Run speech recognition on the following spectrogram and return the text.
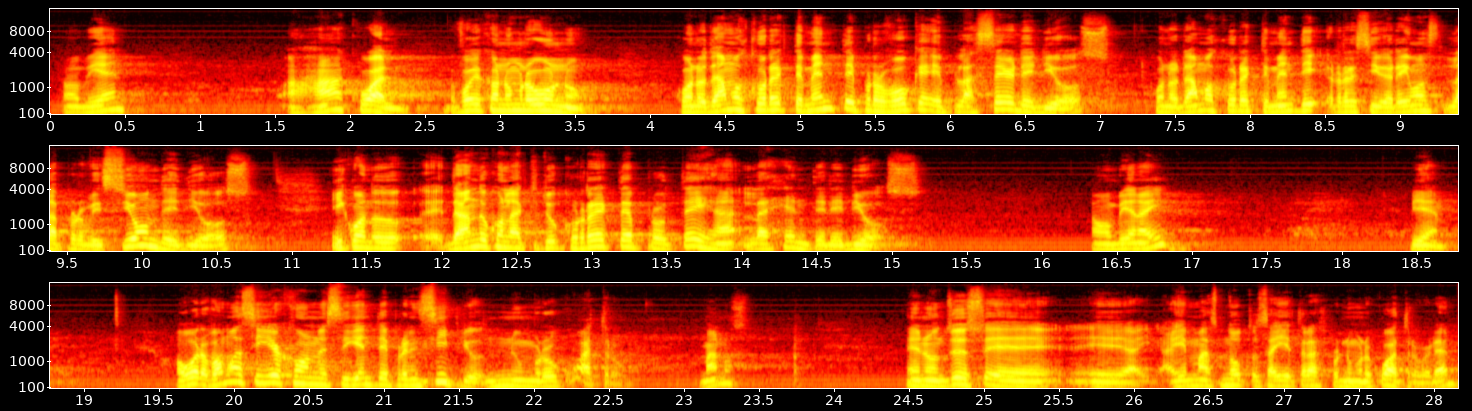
¿Estamos bien? Ajá, ¿cuál? Voy con número uno. Cuando damos correctamente, provoque el placer de Dios. Cuando damos correctamente, recibiremos la provisión de Dios. Y cuando eh, dando con la actitud correcta, proteja la gente de Dios. ¿Estamos bien ahí? Bien. Ahora vamos a seguir con el siguiente principio, número cuatro. Hermanos. Entonces, eh, eh, hay más notas ahí atrás por número cuatro, ¿verdad?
